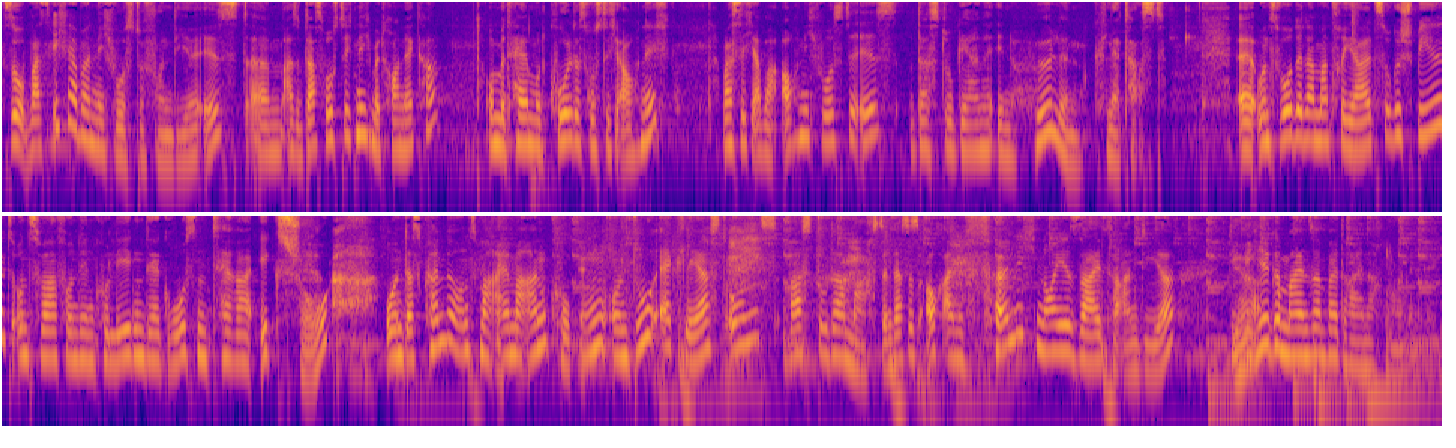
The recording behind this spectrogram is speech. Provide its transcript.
So, was ich aber nicht wusste von dir ist, ähm, also das wusste ich nicht mit Honecker und mit Helmut Kohl, das wusste ich auch nicht. Was ich aber auch nicht wusste ist, dass du gerne in Höhlen kletterst. Äh, uns wurde da Material zugespielt, und zwar von den Kollegen der großen Terra X Show. Und das können wir uns mal einmal angucken. Und du erklärst uns, was du da machst. Denn das ist auch eine völlig neue Seite an dir, die ja. wir hier gemeinsam bei 3 nach 9 entdecken.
